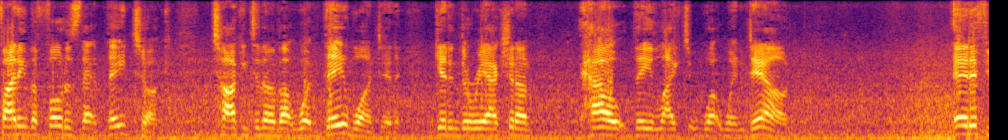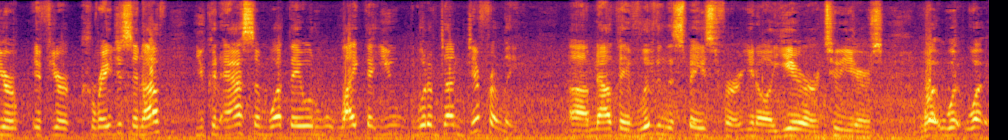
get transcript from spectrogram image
finding the photos that they took, talking to them about what they wanted, getting their reaction on how they liked what went down. And if you're if you're courageous enough, you can ask them what they would like that you would have done differently. Um, now that they've lived in the space for you know a year or two years, what what what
